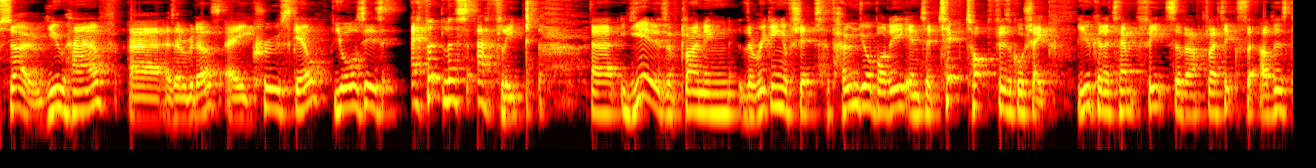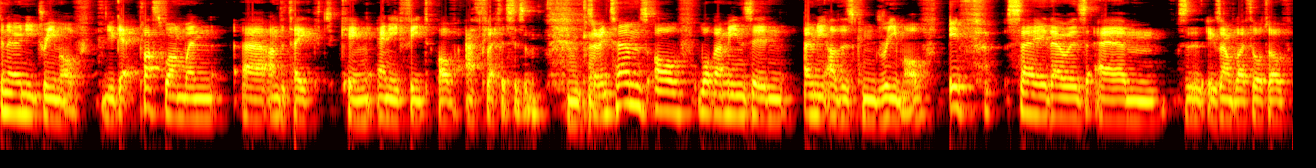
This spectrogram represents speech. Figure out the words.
So you have, uh, as everybody does, a crew skill. Yours is effortless athlete. Uh, years of climbing the rigging of ships have honed your body into tip-top physical shape. You can attempt feats of athletics that others can only dream of. You get plus one when uh, undertaking any feat of athleticism. So, in terms of what that means in only others can dream of, if say there was um, an example I thought of,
